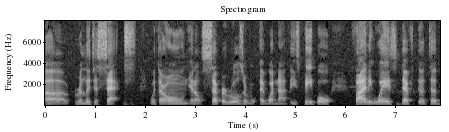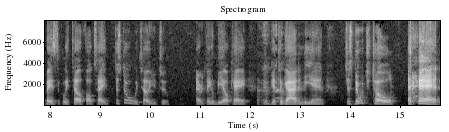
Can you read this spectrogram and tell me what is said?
uh, religious sects with their own, you know, separate rules or, and whatnot. These people finding ways to, def- uh, to basically tell folks, hey, just do what we tell you to. Everything will be okay. You'll get to God in the end. Just do what you're told, and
